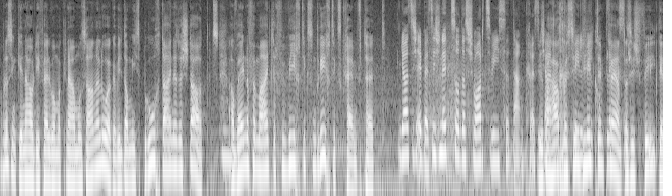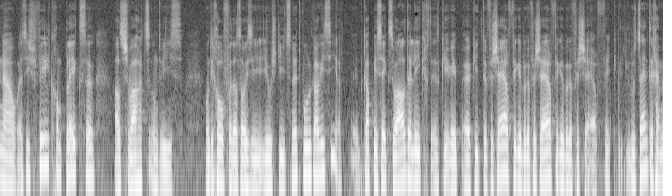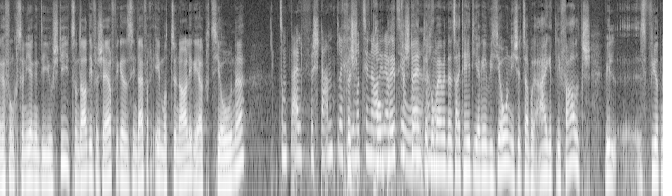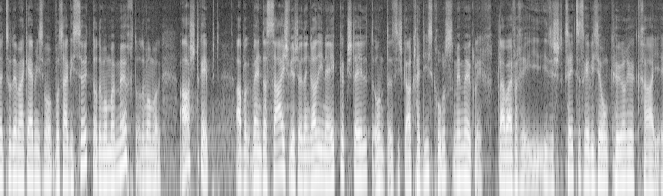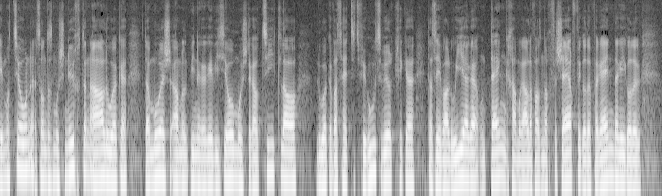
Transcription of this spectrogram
Aber das sind genau die Fälle, wo man genau muss anschauen muss, weil da missbraucht einer den Staat. Auch wenn er vermeintlich für Wichtiges und Richtiges gekämpft hat. Ja, es ist eben, es ist nicht so das schwarz-weiße Denken. Es Überhaupt, wir sind viel, viel weit entfernt. komplexer. Das ist viel, genau, es ist viel komplexer als schwarz und weiß. Und ich hoffe, dass unsere Justiz nicht vulgarisiert. Gerade bei Sexualdelikten es gibt äh, gibt eine Verschärfung über eine Verschärfung über eine Verschärfung. Schlussendlich haben wir eine funktionierende Justiz und all die Verschärfungen, das sind einfach emotionale Reaktionen. Zum Teil verständliche, Verst- emotionale komplett Reaktionen. verständlich. Also, und wenn man dann sagt, hey, die Revision ist jetzt aber eigentlich falsch, weil äh, es führt nicht zu dem Ergebnis, wo, wo es eigentlich sollte oder wo man möchte oder wo man anstrebt. Aber wenn du das sagst, wirst du ja dann gerade in eine Ecke gestellt und es ist gar kein Diskurs mehr möglich. Ich glaube einfach, in der Gesetzesrevision gehören keine Emotionen, sondern das musst du nüchtern anschauen. Da musst du einmal bei einer Revision musst du auch Zeit lassen, schauen, was hat es für Auswirkungen, das evaluieren und dann kann man allenfalls nach Verschärfung oder Veränderung oder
